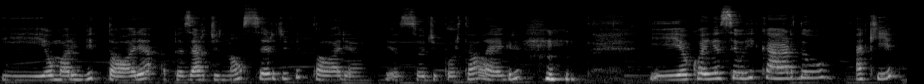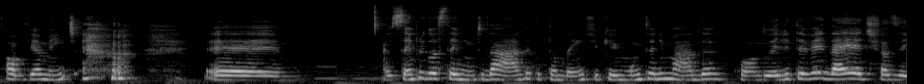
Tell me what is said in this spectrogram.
E eu moro em Vitória, apesar de não ser de Vitória. Eu sou de Porto Alegre. e eu conheci o Ricardo aqui, obviamente. é... Eu sempre gostei muito da Agatha também, fiquei muito animada quando ele teve a ideia de fazer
